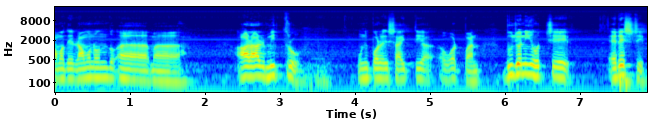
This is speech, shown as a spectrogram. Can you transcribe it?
আমাদের রামানন্দ আর আর মিত্র, উনি পরে সাহিত্য অ্যাওয়ার্ড পান, দুজনই হচ্ছে অ্যারেস্টেড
